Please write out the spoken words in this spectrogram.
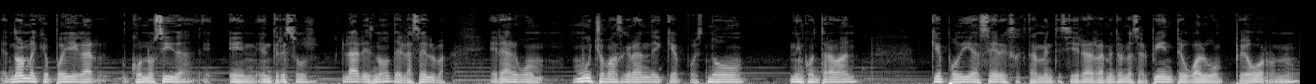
enorme que puede llegar conocida en, entre esos lares, ¿no? De la selva. Era algo mucho más grande que pues no encontraban qué podía ser exactamente, si era realmente una serpiente o algo peor, ¿no?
